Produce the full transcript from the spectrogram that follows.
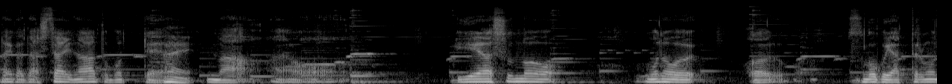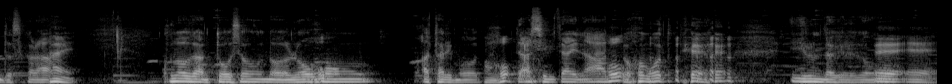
何か出したいなと思って、はい。まああの家康のものをあすごくやってるもんですから、はい久能山東照宮の楼門あたりもお出してみたいなと思っているんだけれども、え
